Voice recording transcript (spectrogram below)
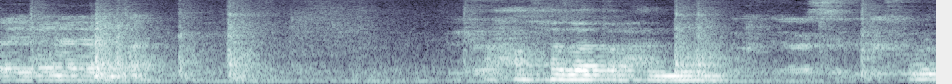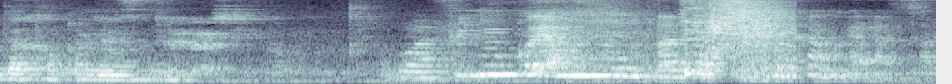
Kayak mana ada apa? حفظ أطرح عني وتتوقع وفيلم كنا مثلا كم كان أكثر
